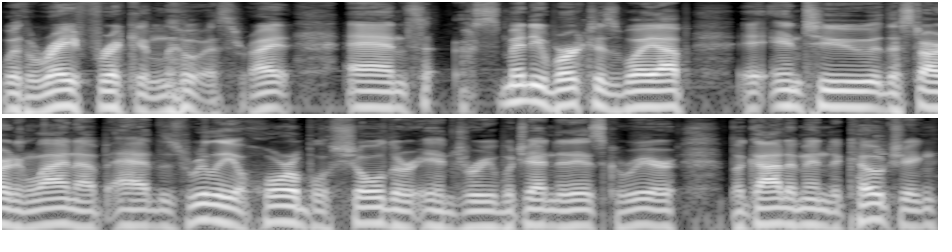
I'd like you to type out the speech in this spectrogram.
with Ray frickin' Lewis, right? And Smitty worked his way up into the starting lineup. Had this really horrible shoulder injury, which ended his career, but got him into coaching.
